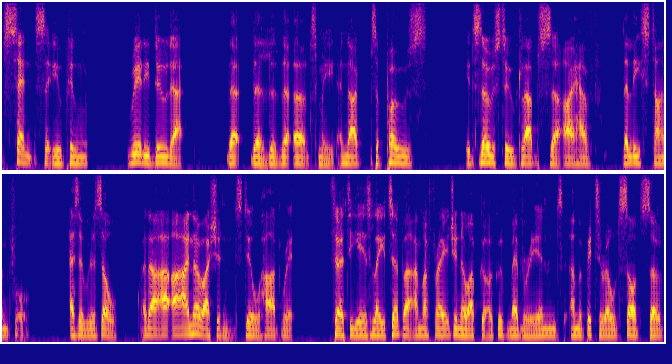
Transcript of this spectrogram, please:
sense that you can really do that that that, that, that irks me. And I suppose it's those two clubs that I have the least time for as a result. And I, I know I shouldn't still harbour it 30 years later, but I'm afraid, you know, I've got a good memory and I'm a bitter old sod, so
